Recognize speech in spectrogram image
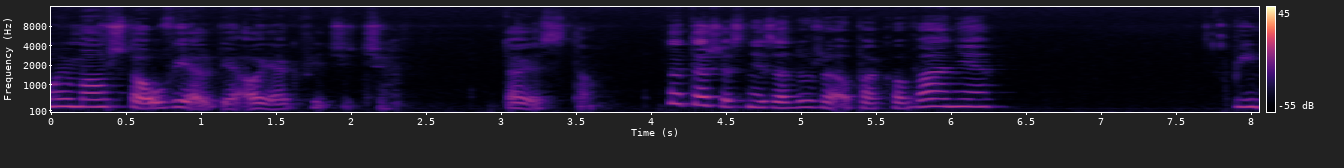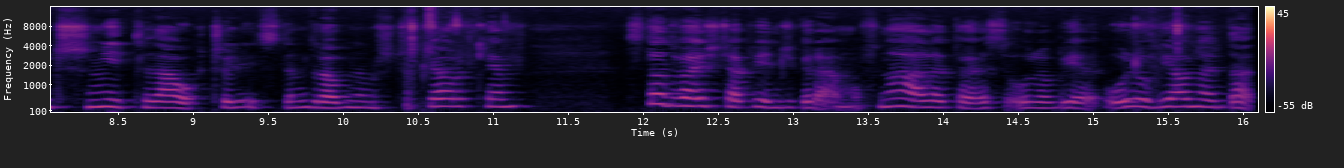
Mój mąż to uwielbia, o jak widzicie. To jest to. To też jest nie za duże opakowanie. Pitch Schnittlauch, czyli z tym drobnym szczypiorkiem. 125 gramów. No ale to jest ulubione dla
